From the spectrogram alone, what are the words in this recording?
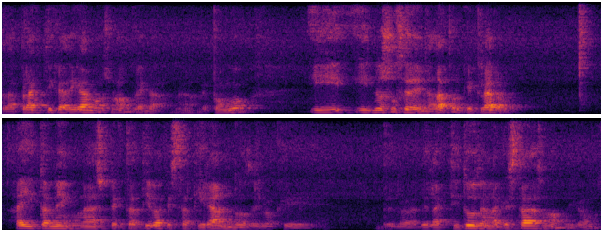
la práctica, digamos, ¿no? Venga, me pongo y, no sucede nada porque, claro, hay también una expectativa que está tirando de lo que de la, actitud en la que estás, ¿no? Digamos,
